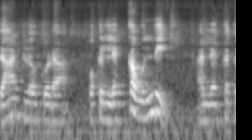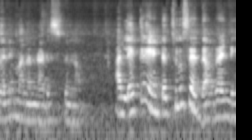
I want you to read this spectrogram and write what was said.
దాంట్లో కూడా ఒక లెక్క ఉంది. ఆ లెక్కతోనే మనం నడుస్తున్నాం. ఆ లెక్క ఏంటో చూసేద్దాం రండి.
